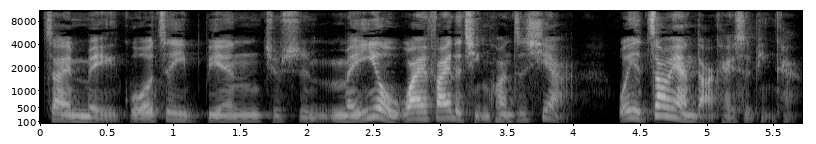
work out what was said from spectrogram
在美国这边就是没有 WiFi 的情况之下，我也照样打开视频看，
